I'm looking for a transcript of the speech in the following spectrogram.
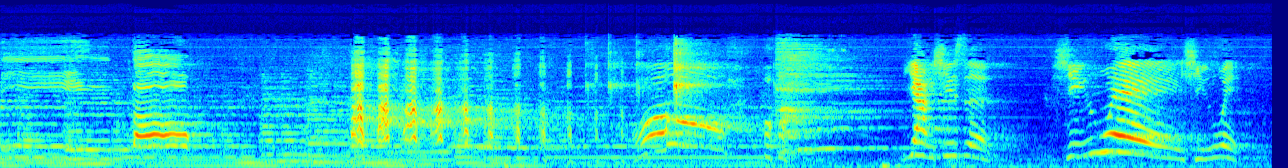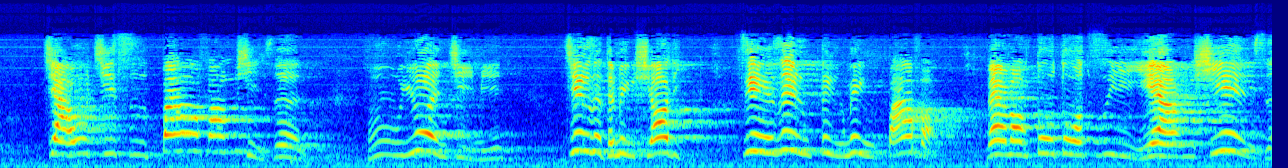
命刀。哦，杨先生，行为行为，叫几次吧。方先生无缘见面，今日得名小弟，再人得名八方，万望多多指意杨先生。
